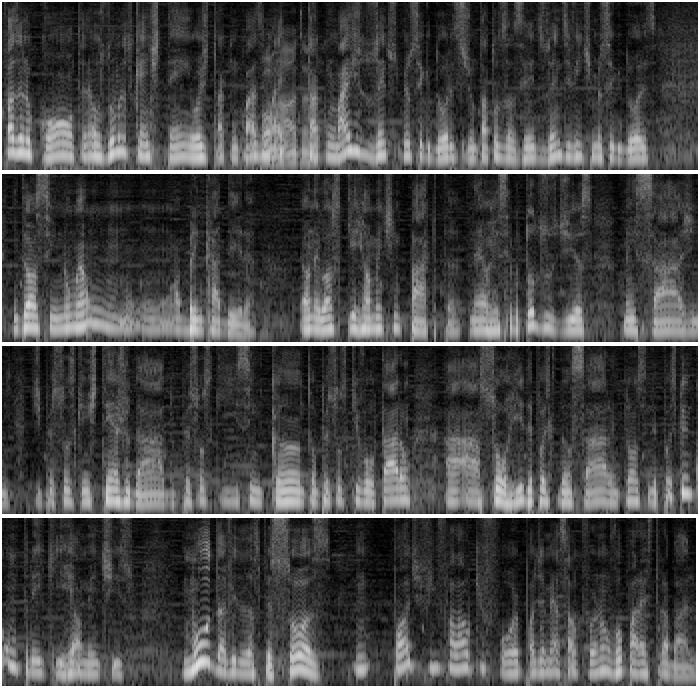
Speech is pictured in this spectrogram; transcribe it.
fazendo conta, né? Os números que a gente tem hoje tá com quase mais, Porrada, tá né? com mais de 200 mil seguidores, se juntar todas as redes, 220 mil seguidores. Então, assim, não é um- uma brincadeira. É um negócio que realmente impacta, né? Eu recebo todos os dias mensagens de pessoas que a gente tem ajudado, pessoas que se encantam, pessoas que voltaram a, a sorrir depois que dançaram. Então, assim, depois que eu encontrei que realmente isso muda a vida das pessoas, hum, pode vir falar o que for, pode ameaçar o que for, não vou parar esse trabalho.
